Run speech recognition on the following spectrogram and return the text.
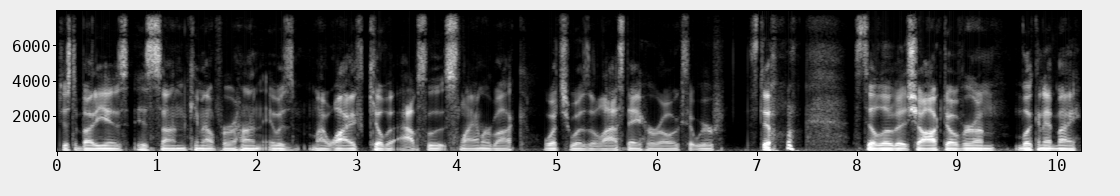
just a buddy. His his son came out for a hunt. It was my wife killed an absolute slammer buck, which was the last day heroics that we are still still a little bit shocked over. I'm looking at my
